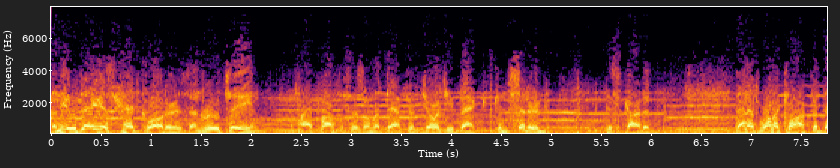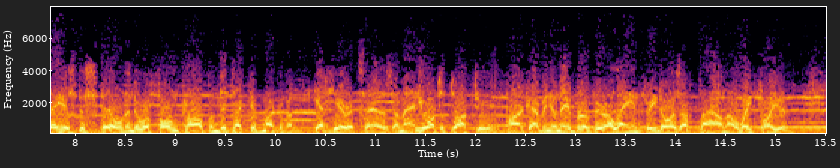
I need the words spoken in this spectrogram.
The new day is headquarters and routine. The hypothesis on the death of Georgie Beck considered, discarded. Then at 1 o'clock, the day is distilled into a phone call from Detective Muggavan. Get here, it says. A man you ought to talk to. Park Avenue neighbor of Vera Lane, three doors uptown. I'll wait for you.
